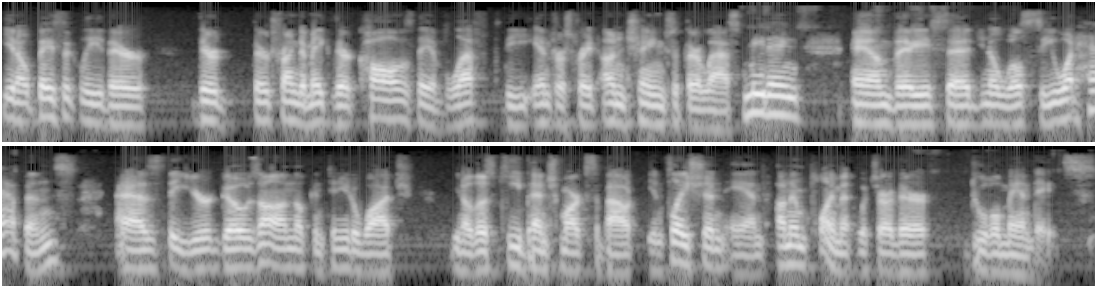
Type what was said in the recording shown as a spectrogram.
you know, basically they're, they're, they're trying to make their calls. They have left the interest rate unchanged at their last meeting. And they said, you know, we'll see what happens as the year goes on. They'll continue to watch you know, those key benchmarks about inflation and unemployment, which are their dual mandates.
